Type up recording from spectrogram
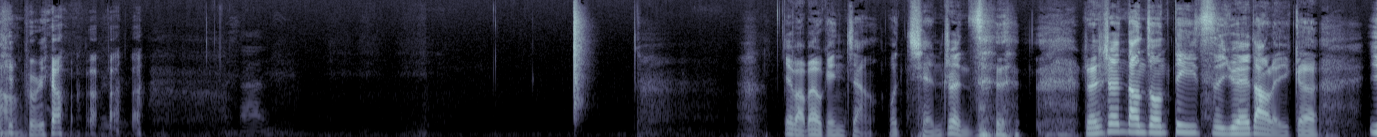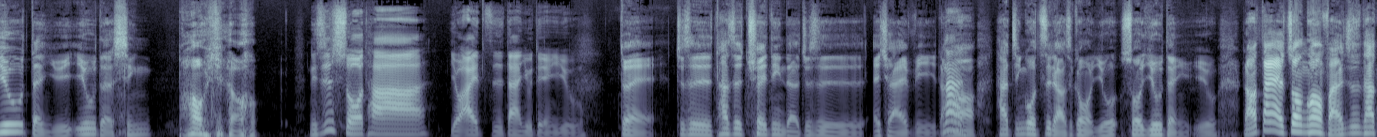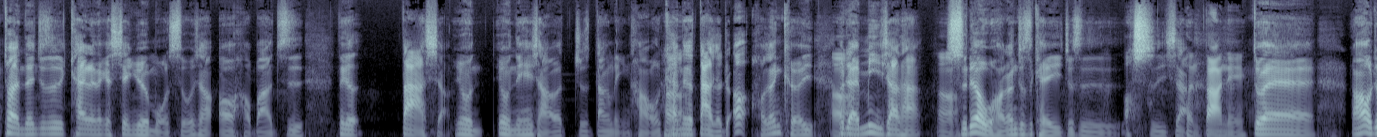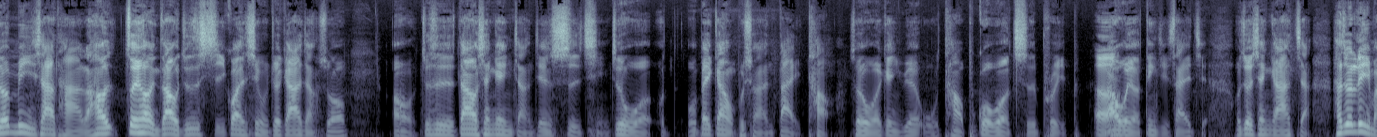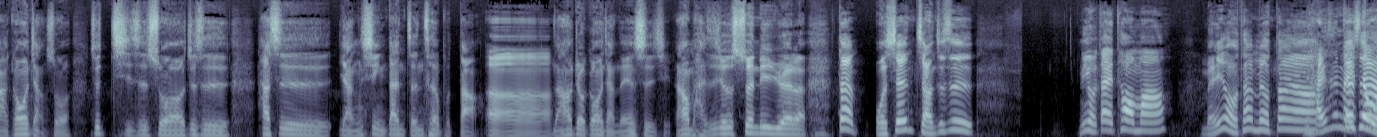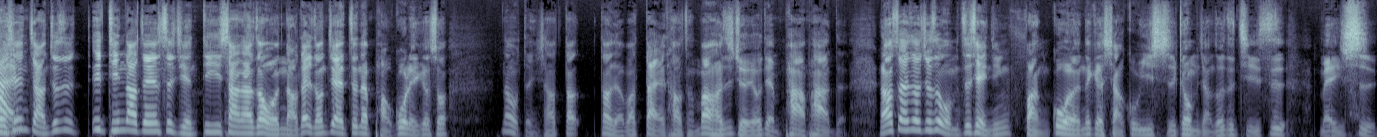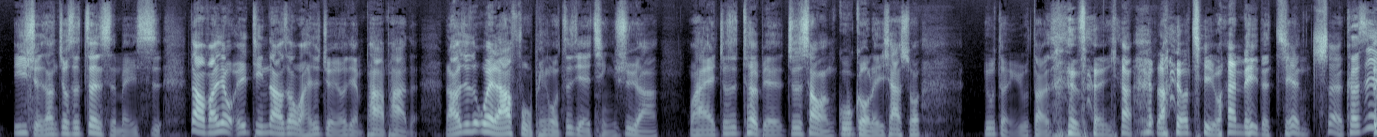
好你不要。叶宝贝，我跟你讲，我前阵子人生当中第一次约到了一个 U 等于 U 的新炮友。你是说他有艾滋，但 U 等于 U？对，就是他是确定的，就是 HIV，然后他经过治疗是跟我 U 说 U 等于 U，然后大概状况反正就是他突然间就是开了那个限约模式，我想哦，好吧，就是那个。大小，因为因为我那天想要就是当零号，我看那个大小就哦，好像可以，我就来密一下他，十六五好像就是可以，就是吃一下，很大呢。对，然后我就密一下他，然后最后你知道我就是习惯性，我就跟他讲说，哦，就是大家我先跟你讲一件事情，就是我我我被干，我不喜欢戴套。所以我会跟你约五套，不过我有吃 Prep，然后我有定期筛检，我就先跟他讲，他就立马跟我讲说，就其实说就是他是阳性，但侦测不到，嗯嗯嗯，然后就跟我讲这件事情，然后我们还是就是顺利约了。但我先讲，就是你有戴套吗？没有，他没有带啊，你还是没戴。但是我先讲，就是一听到这件事情，第一刹那之后，我脑袋中竟然真的跑过了一个说。那我等一下到到底要不要戴一套？怎么办？我还是觉得有点怕怕的。然后虽然说，就是我们之前已经访过了那个小顾医师，跟我们讲说这其实是没事，医学上就是证实没事。但我发现我一听到的时候，我还是觉得有点怕怕的。然后就是为了要抚平我自己的情绪啊，我还就是特别就是上网 Google 了一下，说 U 等于 U 到底是怎样，然后有几万例的见证。可是。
